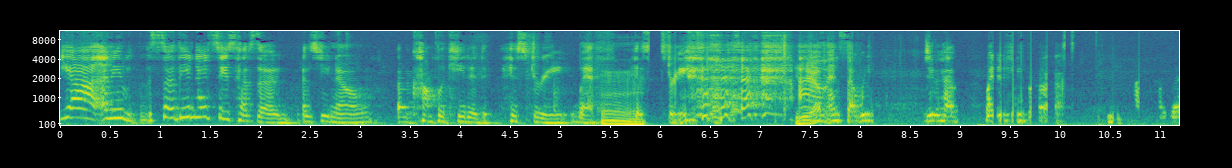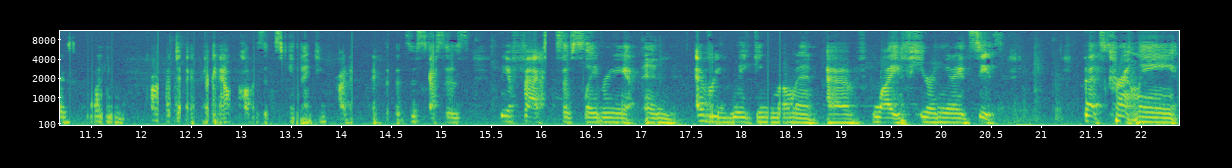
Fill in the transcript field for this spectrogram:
yeah, I mean, so the United States has a, as you know, a complicated history with mm. history. um, and so we do have quite a few books. There's one project right now called the 1619 Project that discusses the effects of slavery in every waking moment of life here in the United States that's currently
